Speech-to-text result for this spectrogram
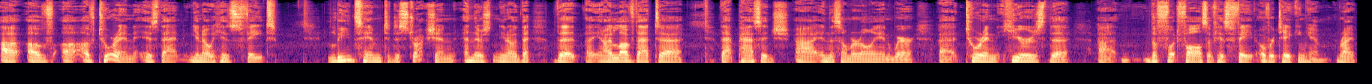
uh, of uh, of Turin is that you know his fate leads him to destruction. And there's you know the the uh, you know I love that uh, that passage uh, in the Silmarillion where uh, Turin hears the uh, the footfalls of his fate overtaking him right?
